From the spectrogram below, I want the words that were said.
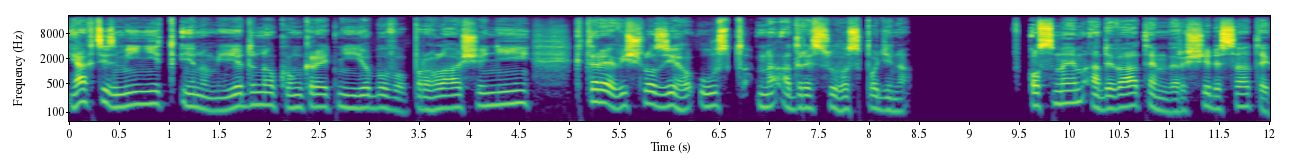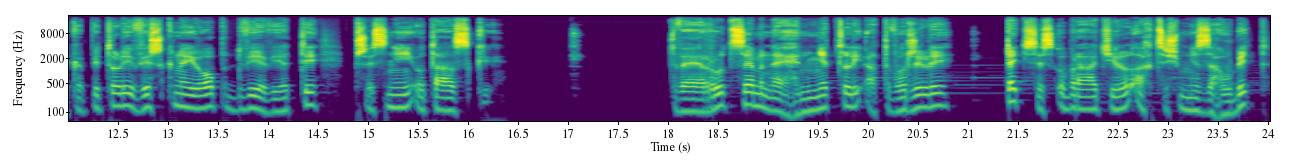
já chci zmínit jenom jedno konkrétní Jobovo prohlášení, které vyšlo z jeho úst na adresu hospodina. V osmém a devátém verši desáté kapitoly vyřkne Job dvě věty, přesněji otázky. Tvé ruce mne hnětly a tvořily, teď ses obrátil a chceš mě zahubit?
